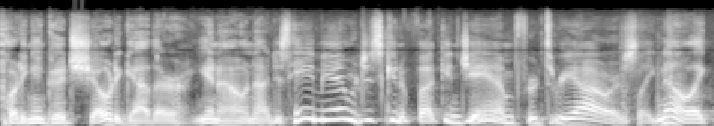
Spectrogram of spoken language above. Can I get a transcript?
putting a good show together you know not just hey man we're just gonna fucking jam for three hours. Like no like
